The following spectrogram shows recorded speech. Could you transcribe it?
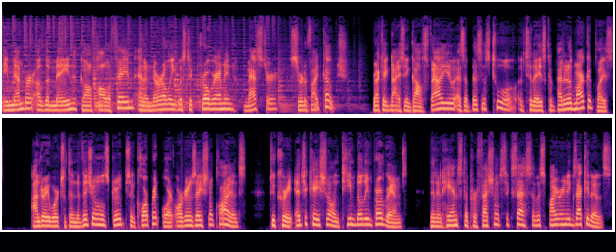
a member of the Maine Golf Hall of Fame, and a neurolinguistic programming master certified coach. Recognizing golf's value as a business tool in today's competitive marketplace, Andrée works with individuals, groups, and corporate or organizational clients to create educational and team building programs that enhance the professional success of aspiring executives.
